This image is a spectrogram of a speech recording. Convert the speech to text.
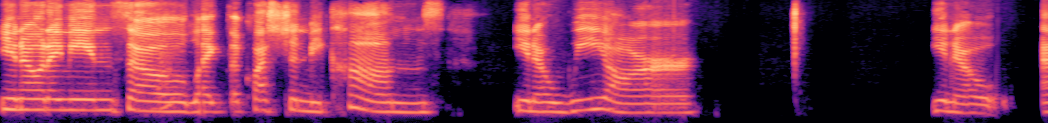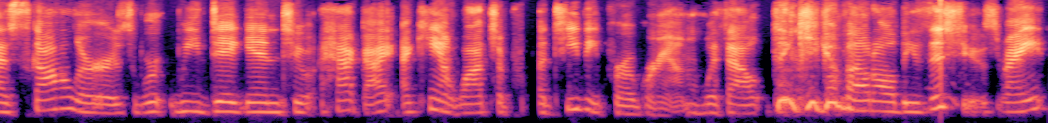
You know what I mean? So, like, the question becomes, you know, we are, you know, as scholars, we we dig into heck, I, I can't watch a, a TV program without thinking about all these issues, right?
